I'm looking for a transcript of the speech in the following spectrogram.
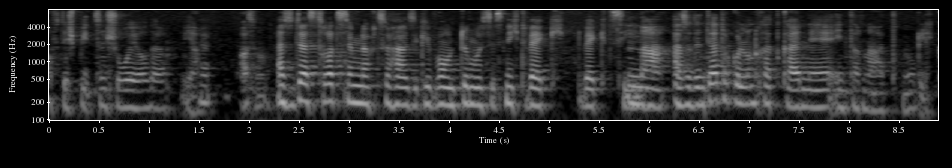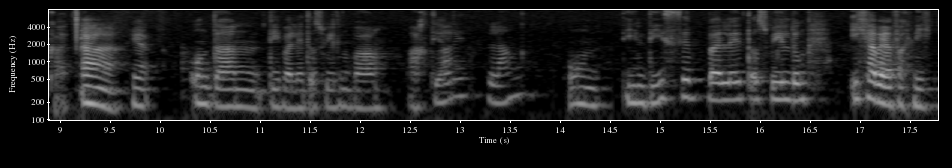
auf die Spitzenschuhe oder ja. ja. Also, also du hast trotzdem noch zu Hause gewohnt, du musstest nicht weg, wegziehen? Nein, also den Theater Cologne hat keine Internatmöglichkeit. Ah, ja. Und dann die Ballettausbildung war acht Jahre lang. Und in diese Ballettausbildung, ich habe einfach nicht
